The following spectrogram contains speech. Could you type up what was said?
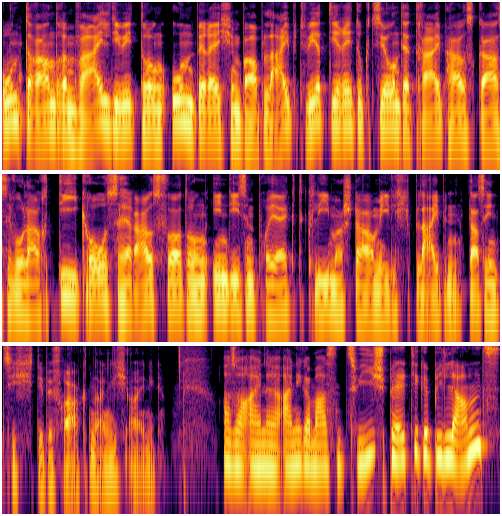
Unter anderem, weil die Witterung unberechenbar bleibt, wird die Reduktion der Treibhausgase wohl auch die große Herausforderung in diesem Projekt Klimastarmilch bleiben. Da sind sich die Befragten eigentlich einig. Also eine einigermaßen zwiespältige Bilanz.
